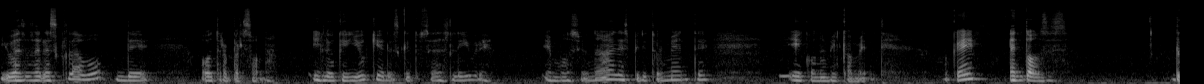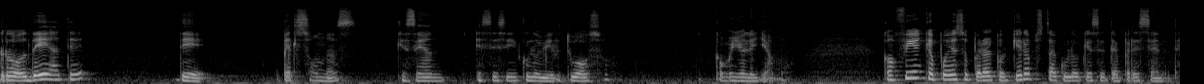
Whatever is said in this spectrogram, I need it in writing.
Y vas a ser esclavo de otra persona. Y lo que yo quiero es que tú seas libre, emocional, espiritualmente y económicamente. ¿Ok? Entonces, rodéate de personas que sean ese círculo virtuoso, como yo le llamo. Confía en que puedes superar cualquier obstáculo que se te presente.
